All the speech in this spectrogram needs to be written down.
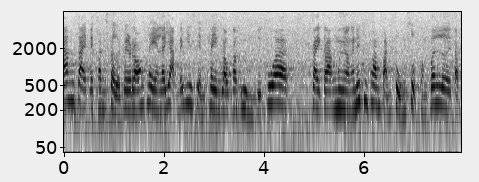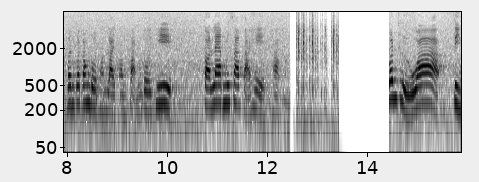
ตั้งใจไปคอนเสิร์ตไปร้องเพลง และอยากได้ยินเสียงเพลงเรากระหึ่มไปทั่วใจกลางเมือง อันนี้คือความฝันสูงสุดของเปิ้ลเลย แต่เปิ้ลก็ต้องโดนทำลายความฝันโดยที่ตอนแรกไม่ทราบสาเหตุค่ะเปิ้ลถือว่าสิ่ง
